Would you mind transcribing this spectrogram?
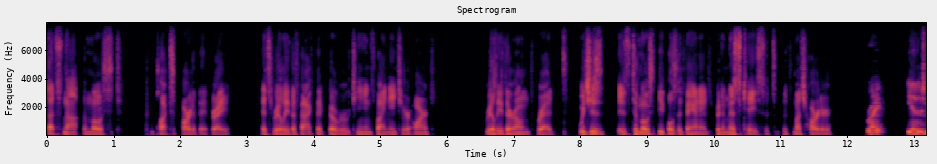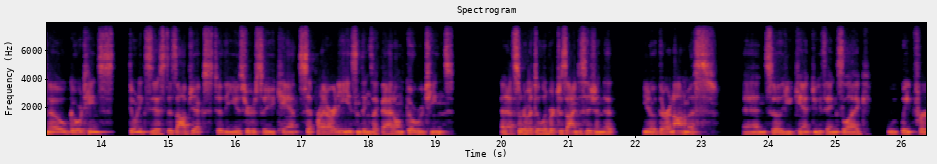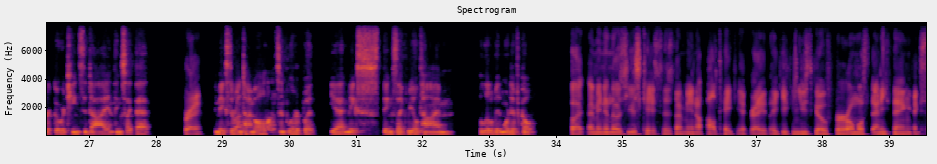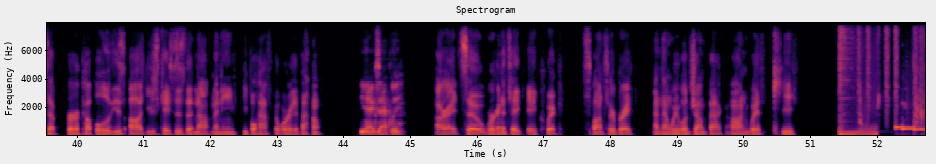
that's not the most complex part of it, right? It's really the fact that Go routines by nature aren't really their own threads, which is is to most people's advantage, but in this case it's it's much harder. Right. Yeah, there's no Go routines don't exist as objects to the users, so you can't set priorities and things like that on Go routines. And that's sort of a deliberate design decision that, you know, they're anonymous. And so you can't do things like wait for Go routines to die and things like that. Right. It makes the runtime a whole lot simpler, but yeah, it makes things like real time a little bit more difficult. But I mean, in those use cases, I mean, I'll, I'll take it, right? Like you can use Go for almost anything except for a couple of these odd use cases that not many people have to worry about. Yeah, exactly. All right. So we're going to take a quick sponsor break and then we will jump back on with Keith.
